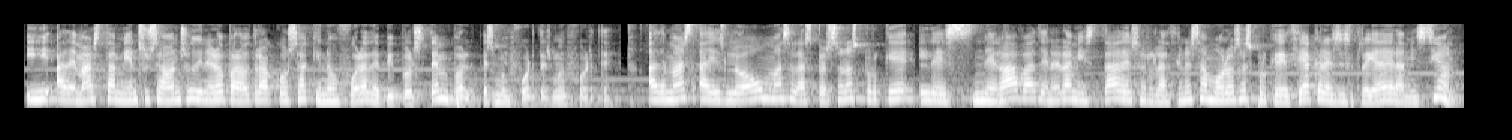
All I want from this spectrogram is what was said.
y además también se usaban su dinero para otra cosa que no fuera de People's Temple. Es muy fuerte, es muy fuerte. Además, aisló aún más a las personas porque les negaba tener amistades o relaciones amorosas porque decía que les distraía de la misión.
